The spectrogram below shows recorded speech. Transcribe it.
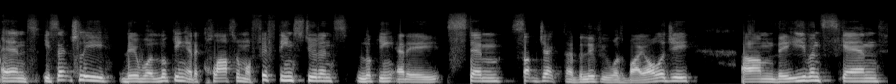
and essentially, they were looking at a classroom of 15 students, looking at a STEM subject, I believe it was biology, um, they even scanned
